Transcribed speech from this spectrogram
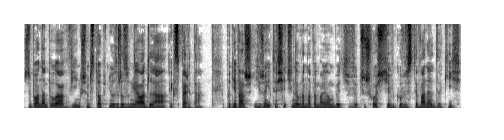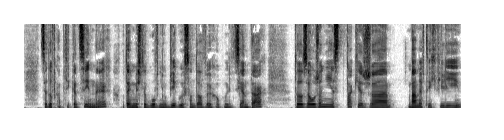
żeby ona była w większym stopniu zrozumiała dla eksperta. Ponieważ jeżeli te sieci neuronowe mają być w przyszłości wykorzystywane do jakichś celów aplikacyjnych, tutaj myślę głównie o biegłych sądowych, o policjantach, to założenie jest takie, że mamy w tej chwili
